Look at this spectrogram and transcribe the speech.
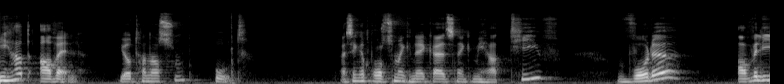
մի հատ ավել 78։ Այսինքն փորձում ենք ներկայացնենք մի հատ թիվ, որը ավելի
